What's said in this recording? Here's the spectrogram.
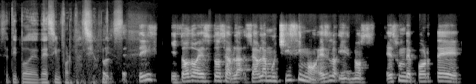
Ese tipo de desinformación. Pues, sí, y todo esto se habla, se habla muchísimo. Es lo, y nos, es un deporte,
